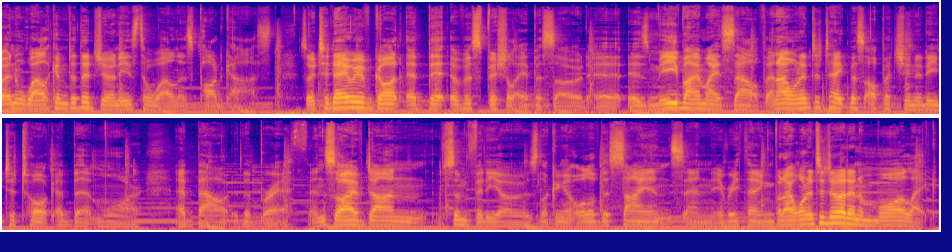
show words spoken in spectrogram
and welcome to the Journeys to Wellness podcast. So, today we've got a bit of a special episode. It is me by myself, and I wanted to take this opportunity to talk a bit more about the breath. And so, I've done some videos looking at all of the science and everything, but I wanted to do it in a more like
